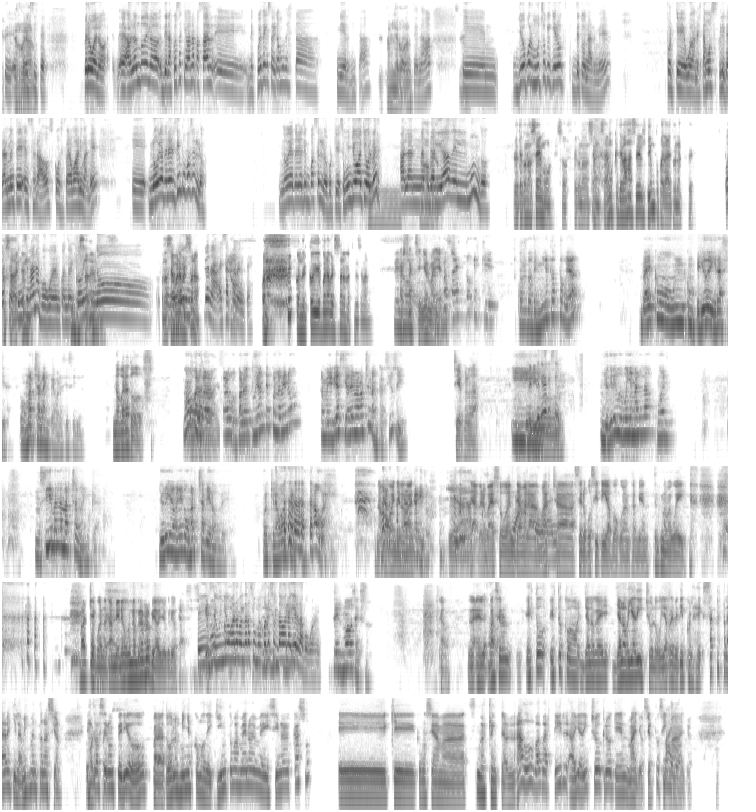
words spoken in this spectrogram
Sí, pero real. existe. Pero bueno, eh, hablando de, lo- de las cosas que van a pasar eh, después de que salgamos de esta mierdita Esta de mierda. cuarentena, Sí. eh, yo por mucho que quiero detonarme, porque, bueno, estamos literalmente encerrados como si fuéramos animales, eh, no voy a tener el tiempo para hacerlo. No voy a tener el tiempo para hacerlo, porque según yo hay que volver Mm, a la pero- naturalidad del mundo. Pero te conocemos, Sof, te conocemos. Sabemos que te vas a hacer el tiempo para detonarte. Puede No ser fin de sabemos. semana, pues, bueno, cuando el No COVID sabemos. no... cuando sea el buena persona. funciona, exactamente. Cuando el COVID es buena persona los fines de semana. Pero Hashtag señor Lo que pasa esto es que cuando termine toda esta weá, va a haber como un, como un periodo de gracia, como marcha blanca, por así decirlo. No para todos. No, No, pero para para, todos. para- para los estudiantes, por lo menos, la mayoría sí va a una marcha blanca, sí o sí. Sí, es verdad. Y yo creo que sí. yo creo que voy a llamarla, Juan. No sé llamarla marcha blanca. Yo creo que llamaría como marcha verde. Porque la voy a estar aguaje. No, weón, yo no me-. Yeah. Ya, pero para eso, weón, llama la marcha cero positiva, pues, weón, también. No me wey. Que bueno, también es un nombre apropiado, yo creo. Sí, según yo van a mandar a sus mejores soldados a la guerra, pues, bueno. El modo sexo. Claro. La- el- va a ser un- esto, esto es como ya lo, que, ya lo había dicho, lo voy a repetir con las exactas palabras y la misma entonación. Muy Esto va a ser un periodo para todos los niños como de quinto más o menos en medicina en el caso, eh, que, ¿cómo se llama? Nuestro internado va a partir, había dicho creo que en mayo, ¿cierto? Sí, Mayo. mayo.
